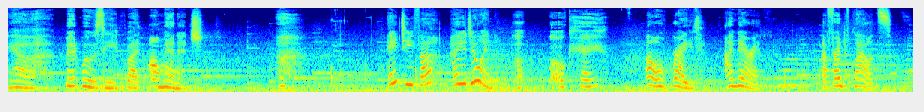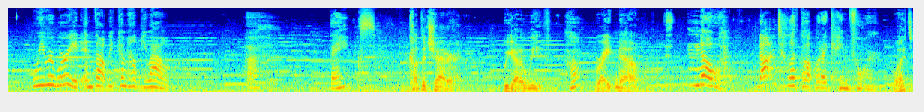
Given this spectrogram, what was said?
Yeah, bit woozy, but I'll manage. hey, Tifa. How you doing? Uh, okay. Oh, right. I'm Aerith. A friend of Cloud's. We were worried and thought we'd come help you out. Uh, thanks. Cut the chatter. We gotta leave. Huh? Right now. No, not until I've got what I came for. What?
